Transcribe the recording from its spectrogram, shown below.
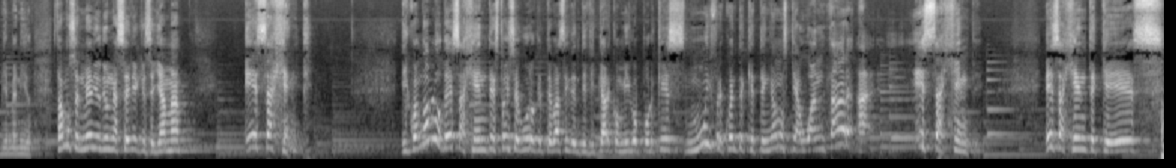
Bienvenido. Estamos en medio de una serie que se llama Esa gente. Y cuando hablo de esa gente, estoy seguro que te vas a identificar conmigo porque es muy frecuente que tengamos que aguantar a esa gente. Esa gente que es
